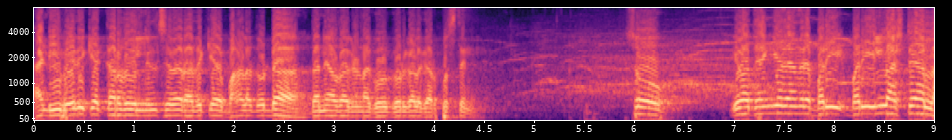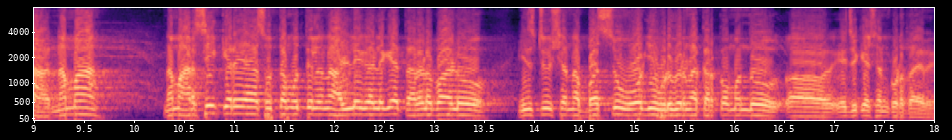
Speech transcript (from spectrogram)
ಆ್ಯಂಡ್ ಈ ವೇದಿಕೆ ಕರೆದು ಇಲ್ಲಿ ನಿಲ್ಲಿಸಿದ್ದಾರೆ ಅದಕ್ಕೆ ಬಹಳ ದೊಡ್ಡ ಧನ್ಯವಾದಗಳನ್ನ ಗುರು ಗುರುಗಳಿಗೆ ಅರ್ಪಿಸ್ತೀನಿ. ಸೊ ಇವತ್ತು ಹೆಂಗಿದೆ ಅಂದರೆ ಬರೀ ಬರೀ ಇಲ್ಲ ಅಷ್ಟೇ ಅಲ್ಲ. ನಮ್ಮ ನಮ್ಮ ಅರಸೀಕೆರೆಯ ಸುತ್ತಮುತ್ತಲಿನ ಹಳ್ಳಿಗಳಿಗೆ ತರಳುಬಾಳು ಇನ್ಸ್ಟಿಟ್ಯೂಷನ್ನ ಬಸ್ಸು ಹೋಗಿ ಹುಡುಗರನ್ನ ಕರ್ಕೊಂಬಂದು ಎಜುಕೇಷನ್ ಕೊಡ್ತಾ ಇದೆ.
